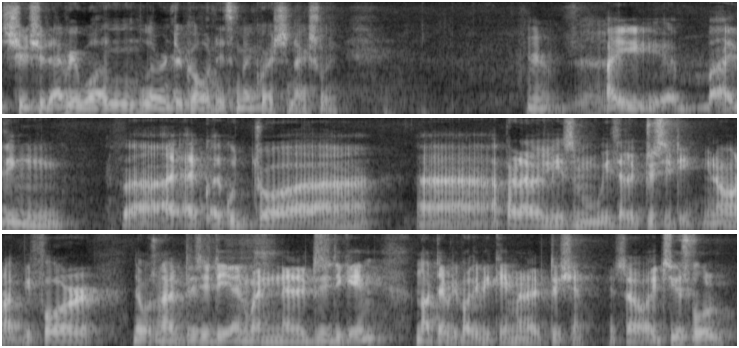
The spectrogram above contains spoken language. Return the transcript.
should, should everyone learn to code is my question actually yeah. I I think uh, I I could draw a, a, parallelism with electricity. You know, like before there was no electricity, and when electricity came, not everybody became an electrician. So it's useful,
